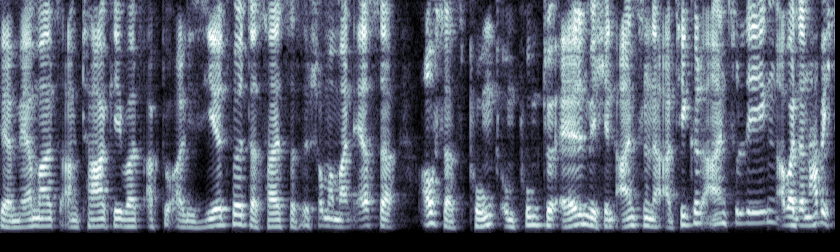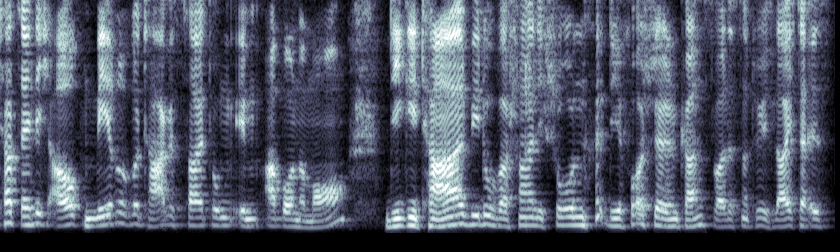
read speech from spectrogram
der mehrmals am Tag jeweils aktualisiert wird. Das heißt, das ist schon mal mein erster Aufsatzpunkt, um punktuell mich in einzelne Artikel einzulegen. Aber dann habe ich tatsächlich auch mehrere Tageszeitungen im Abonnement, digital, wie du wahrscheinlich schon dir vorstellen kannst, weil es natürlich leichter ist,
